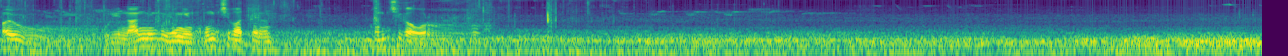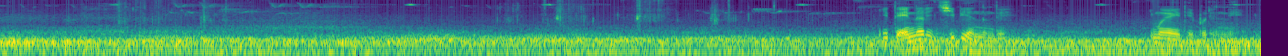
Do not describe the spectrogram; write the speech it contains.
아이고 우리 난민구 형님 곰치밭에는 곰치가 오르르. 이때 옛날엔 집이었는데 이 모양이 돼버렸네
